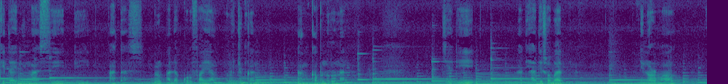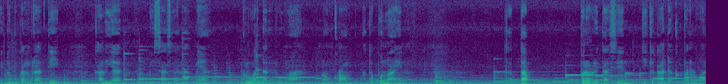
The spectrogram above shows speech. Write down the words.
kita ini masih di atas. Belum ada kurva yang menunjukkan angka penurunan. Jadi hati-hati sobat. Di normal itu bukan berarti kalian bisa seenaknya keluar dari rumah, nongkrong, ataupun main. Tetap prioritasin jika ada keperluan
